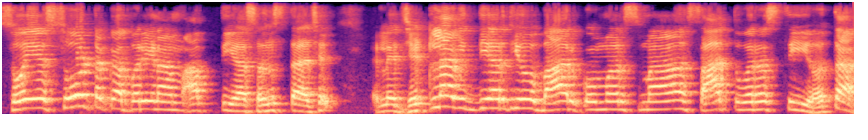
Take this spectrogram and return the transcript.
સોએ સો ટકા પરિણામ આપતી આ સંસ્થા છે. એટલે જેટલા વિદ્યાર્થીઓ બાર કોમર્સમાં સાત વર્ષથી હતા,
